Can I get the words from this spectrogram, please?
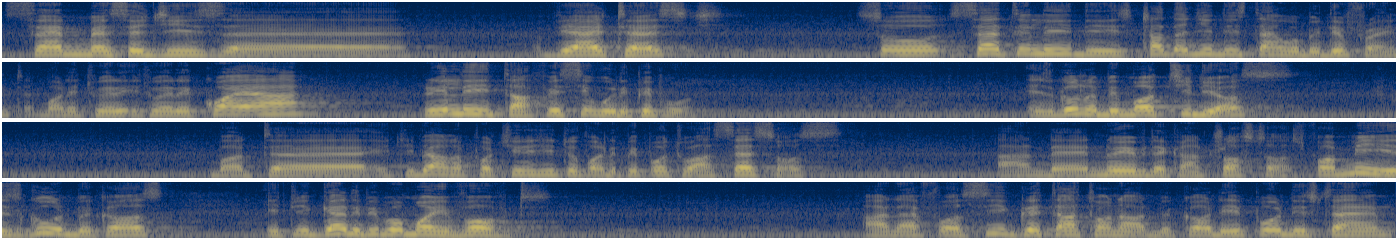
send messages uh, via text. So certainly the strategy this time will be different, but it will, it will require really interfacing with the people. It's going to be more tedious, but uh, it will be an opportunity for the people to assess us and uh, know if they can trust us. For me, it's good because it will get the people more involved. And I foresee greater turnout because the people this time,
